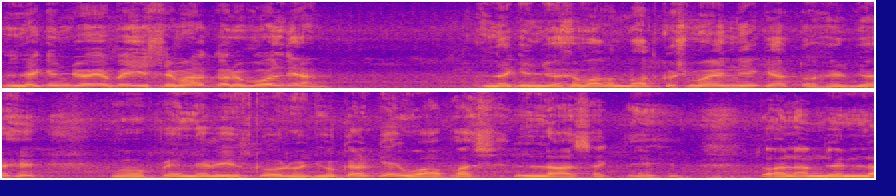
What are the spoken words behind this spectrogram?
لیکن جو ہے بھائی استعمال کرو بول دیا۔ لیکن جو ہے وقت بات کچھ معین نہیں کیا تو پھر جو ہے وہ پہلے بھی اس کو رجوع کر کے واپس لا سکتے ہیں۔ تو الحمدللہ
